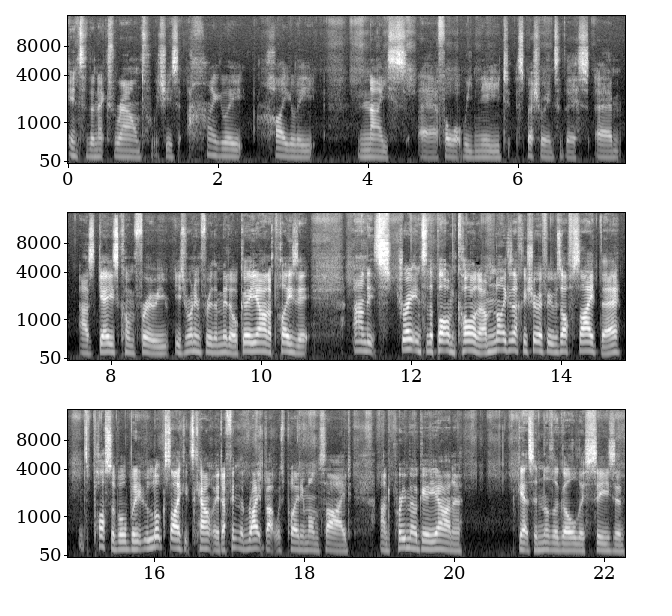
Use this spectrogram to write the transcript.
into the next round, which is highly, highly nice uh, for what we need, especially into this. Um, as Gaze come through, he, he's running through the middle. Guyana plays it and it's straight into the bottom corner. I'm not exactly sure if he was offside there. It's possible, but it looks like it's counted. I think the right back was playing him onside, and Primo Guyana gets another goal this season.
